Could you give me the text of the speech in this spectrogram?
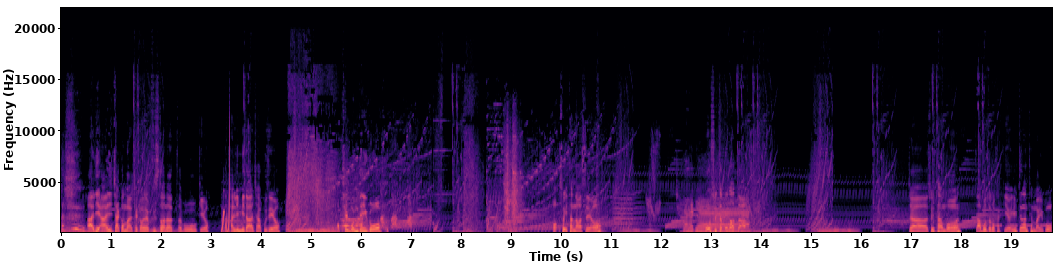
아니 아니 잠깐만 잠깐만. 부스터 하나 딱 먹어볼게요. 달립니다. 자 보세요. 아, 팔 뭔데 이거? 어 소이탄 나왔어요. 오 소이탄 또 나왔다. 자 소이탄 한번 싸보도록 할게요. 1등한텐 말고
